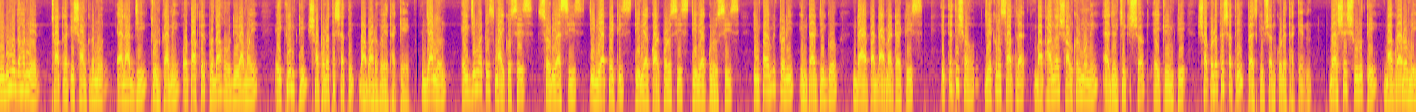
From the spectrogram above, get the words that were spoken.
বিভিন্ন ধরনের ছত্রাকের সংক্রমণ, অ্যালার্জি, চুলকানি ও ত্বকের প্রদাহ নিরাময়ে এই ক্রিমটি সফলতার সাথে ব্যবহার হয়ে থাকে। যেমন eczematous mycosis psoriasis tinea pedis tinea corporis tinea cruris inflammatory intertrigo diaper dermatitis ইত্যাদি সহ যে কোনো ছত্রাক বা ফাঙ্গাল সংক্রমণে একজন চিকিৎসক এই ক্রিমটি সফলতার সাথে প্রেসক্রিপশন করে থাকেন। বর্ষার শুরুতে বা গরমে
